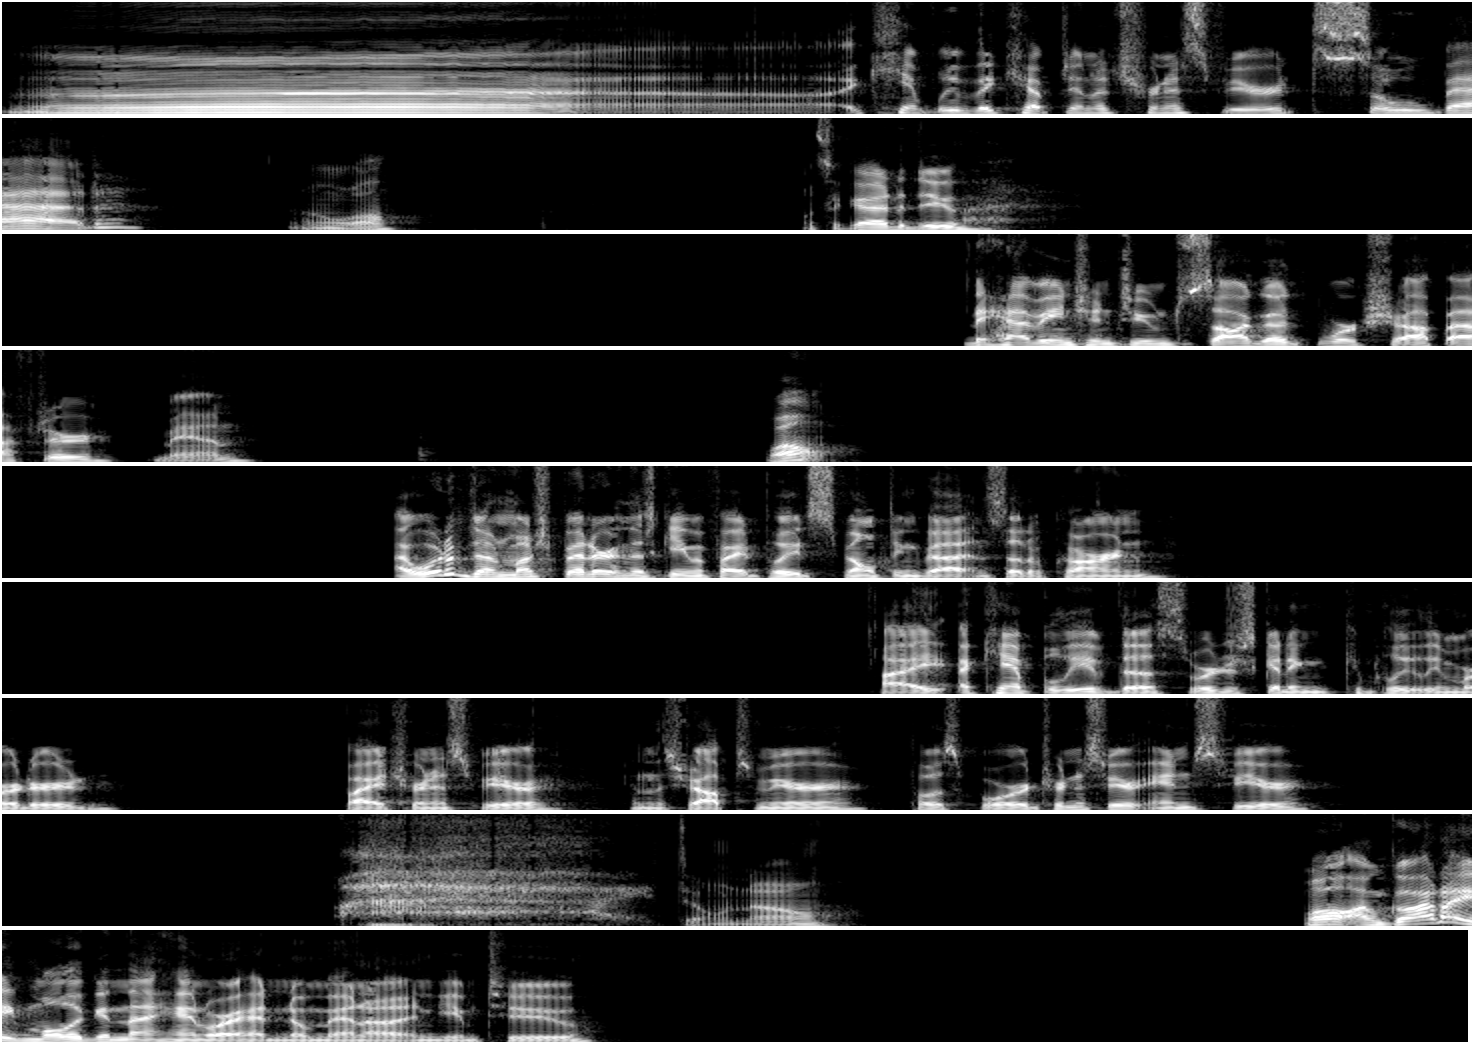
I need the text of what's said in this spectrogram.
Uh, I can't believe they kept in a Trinisphere. It's so bad. Oh, well. What's a guy to do? They have Ancient Tomb Saga Workshop after. Man. Well, I would have done much better in this game if I had played Smelting Vat instead of Karn. I, I can't believe this. We're just getting completely murdered by a Trinisphere in the shop's mirror post board. Trinisphere and Sphere. I don't know. Well, I'm glad I mulliganed that hand where I had no mana in game two.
